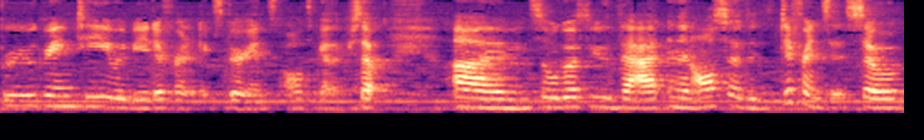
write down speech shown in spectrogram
brew green tea it would be a different experience altogether so um, so we'll go through that and then also the differences so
